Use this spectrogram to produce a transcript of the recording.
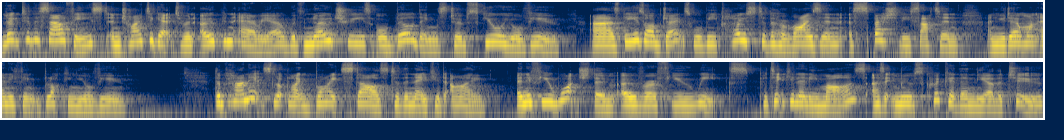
Look to the southeast and try to get to an open area with no trees or buildings to obscure your view, as these objects will be close to the horizon, especially Saturn, and you don't want anything blocking your view. The planets look like bright stars to the naked eye, and if you watch them over a few weeks, particularly Mars, as it moves quicker than the other two,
